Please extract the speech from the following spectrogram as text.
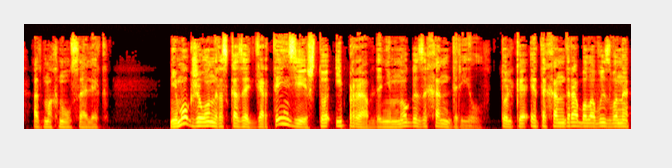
— отмахнулся Олег. Не мог же он рассказать Гортензии, что и правда немного захандрил. Только эта хандра была вызвана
